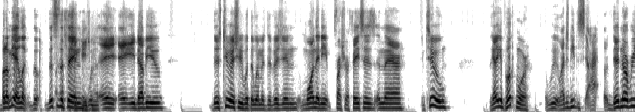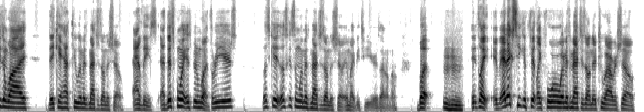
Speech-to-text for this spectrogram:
But um, yeah. Look, the, this is the That's just a thing with match. A- AEW. There's two issues with the women's division. One, they need fresher faces in there, and two, we gotta get booked more. We, I just need to see. I, there's no reason why they can't have two women's matches on the show. At least at this point, it's been what three years. Let's get let's get some women's matches on the show. It might be two years. I don't know, but Mm-hmm. it's like if NXT could fit like four women's matches on their two hour show,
